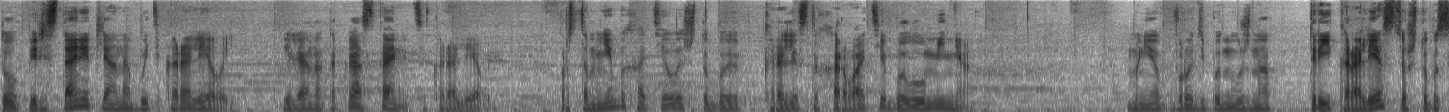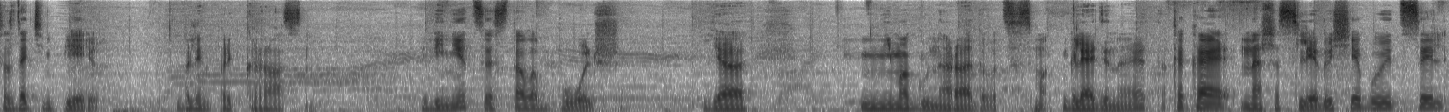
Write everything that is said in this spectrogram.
то перестанет ли она быть королевой? Или она так и останется королевой? Просто мне бы хотелось, чтобы королевство Хорватии было у меня. Мне вроде бы нужно три королевства, чтобы создать империю. Блин, прекрасно. Венеция стала больше. Я не могу нарадоваться, глядя на это. Какая наша следующая будет цель?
